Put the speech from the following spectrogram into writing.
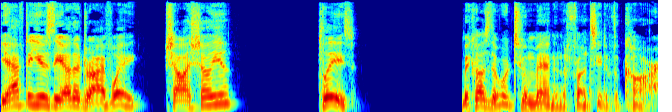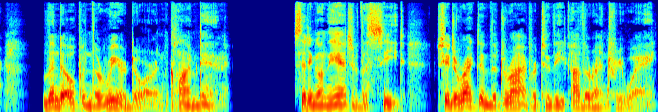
You have to use the other driveway. Shall I show you? Please. Because there were two men in the front seat of the car, Linda opened the rear door and climbed in. Sitting on the edge of the seat, she directed the driver to the other entryway,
